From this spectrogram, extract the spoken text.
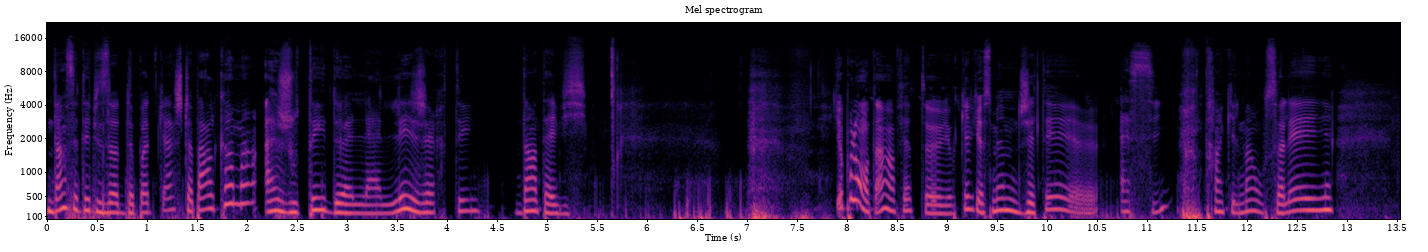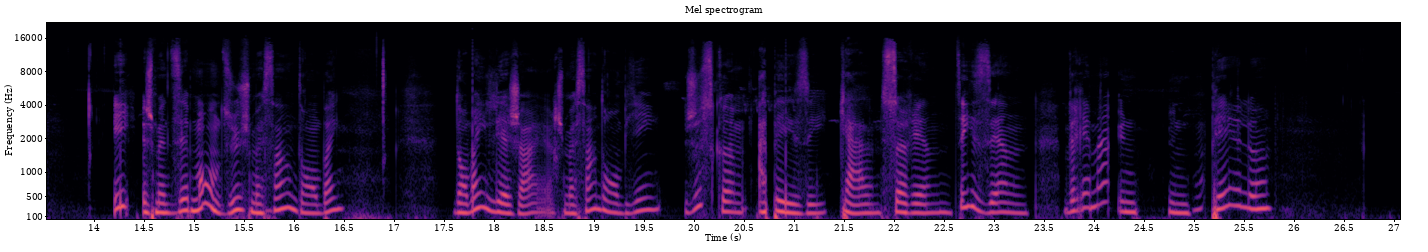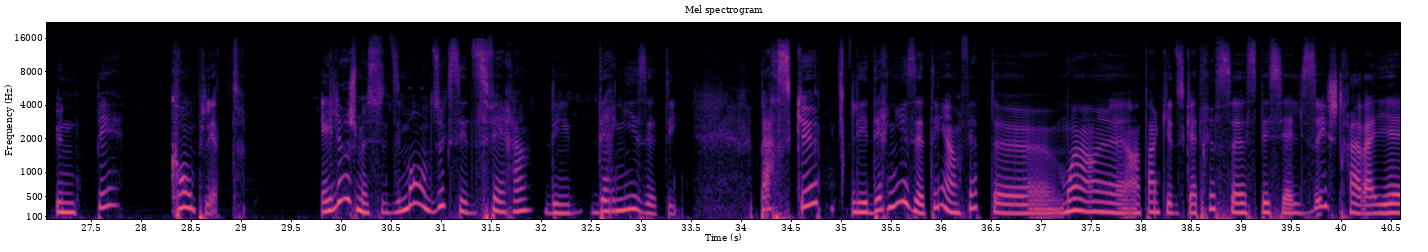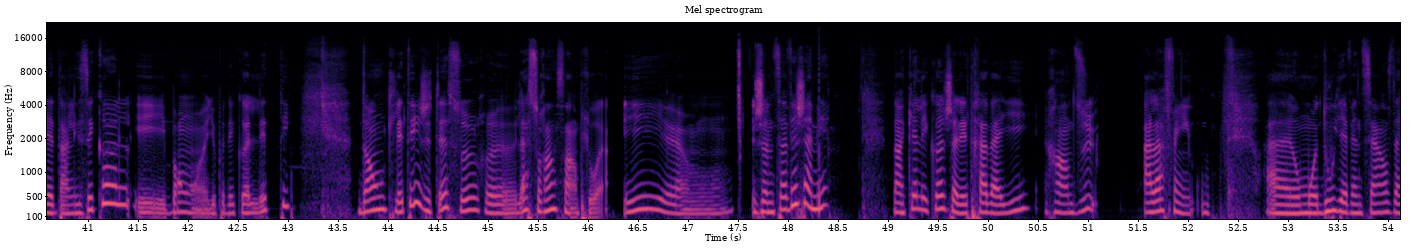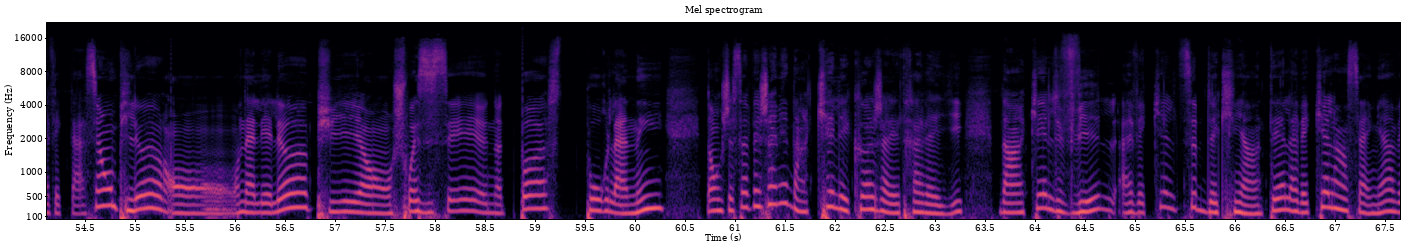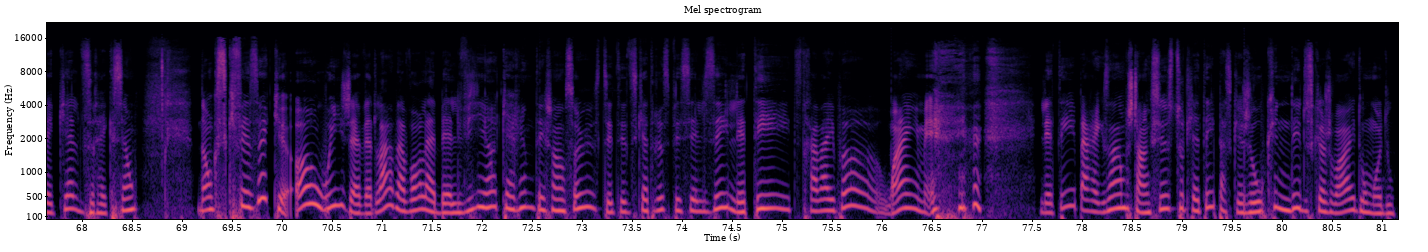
Dans cet épisode de podcast, je te parle comment ajouter de la légèreté dans ta vie. Il n'y a pas longtemps, en fait, euh, il y a quelques semaines, j'étais euh, assis tranquillement au soleil et je me disais, mon Dieu, je me sens donc bien, donc bien légère, je me sens donc bien, juste comme apaisée, calme, sereine, tu zen. Vraiment une, une paix, là, une paix complète. Et là, je me suis dit, mon Dieu, que c'est différent des derniers étés. Parce que les derniers étés, en fait, euh, moi, hein, en tant qu'éducatrice spécialisée, je travaillais dans les écoles et bon, il n'y a pas d'école l'été. Donc, l'été, j'étais sur euh, l'assurance emploi et euh, je ne savais jamais dans quelle école j'allais travailler rendu à la fin août. au mois d'août, il y avait une séance d'affectation, puis là, on, on, allait là, puis on choisissait notre poste pour l'année. Donc, je savais jamais dans quelle école j'allais travailler, dans quelle ville, avec quel type de clientèle, avec quel enseignant, avec quelle direction. Donc, ce qui faisait que, oh oui, j'avais l'air d'avoir la belle vie. Ah, Karine, t'es chanceuse, t'es éducatrice spécialisée. L'été, tu travailles pas? Ouais, mais l'été, par exemple, je suis anxieuse toute l'été parce que j'ai aucune idée de ce que je vais être au mois d'août.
